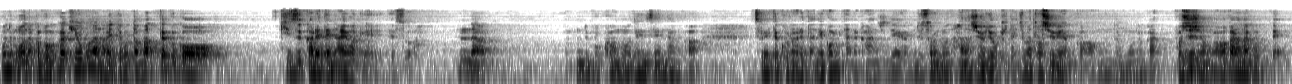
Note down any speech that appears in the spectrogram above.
ほんでもうなんか僕が記憶がないってことは全くこう気づかれてないわけですわ。んなんで僕はもう全然なんか連れてこられた猫みたいな感じででそれも話をよく聞いた。一番年上やんか。ほんでもうなんかポジションがわからなくって。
